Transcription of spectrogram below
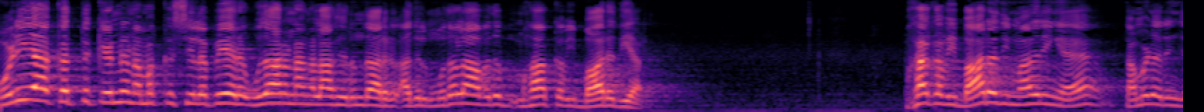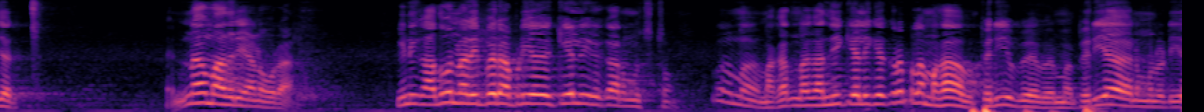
மொழியாக்கத்துக்கென்று நமக்கு சில பேர் உதாரணங்களாக இருந்தார்கள். அதில் முதலாவது மகாகவி பாரதியார். மகாகவி பாரதி மாதிரிங்க தமிழறிஞர் என்ன மாதிரியான ஒரு ஆள்? இன்னைக்கு அதுவும் நிறைய பேர் அப்படியே கேள்வி கேட்க ஆரம்பிச்சிட்டோம். மகாத்மா காந்தி கேள்வி கேட்குறோம் இப்போலாம் மகா பெரிய பெரிய நம்மளுடைய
